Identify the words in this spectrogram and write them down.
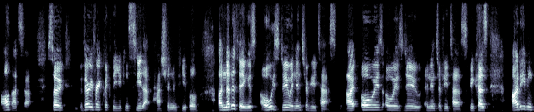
all that stuff. So very, very quickly, you can see that passion in people. Another thing is always do an interview test. I always, always do an interview test because I'd even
